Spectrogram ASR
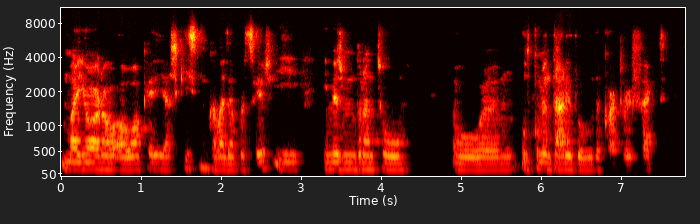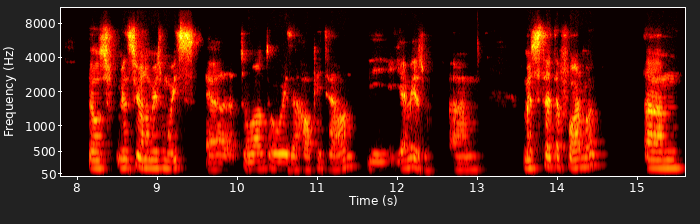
maior ao, ao hockey e acho que isso nunca vai desaparecer e, e mesmo durante o, o, um, o documentário do The Carter Effect eles mencionam mesmo isso uh, Toronto is a hockey town e, e é mesmo. Um, mas de certa forma um,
